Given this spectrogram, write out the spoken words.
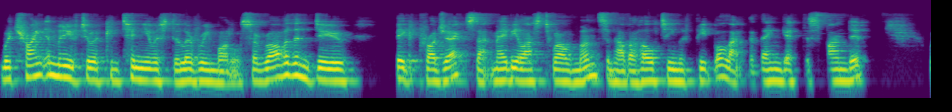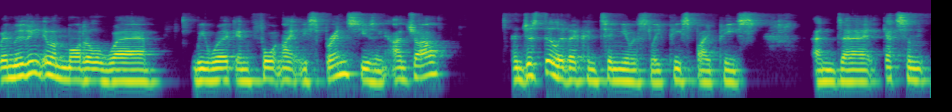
we're trying to move to a continuous delivery model. So rather than do big projects that maybe last 12 months and have a whole team of people that, that then get disbanded, we're moving to a model where we work in fortnightly sprints using Agile and just deliver continuously, piece by piece, and uh, get some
